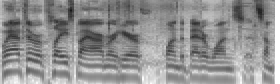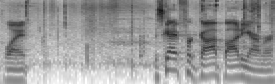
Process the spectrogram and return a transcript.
We have to replace my armor here, one of the better ones at some point. This guy forgot body armor.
